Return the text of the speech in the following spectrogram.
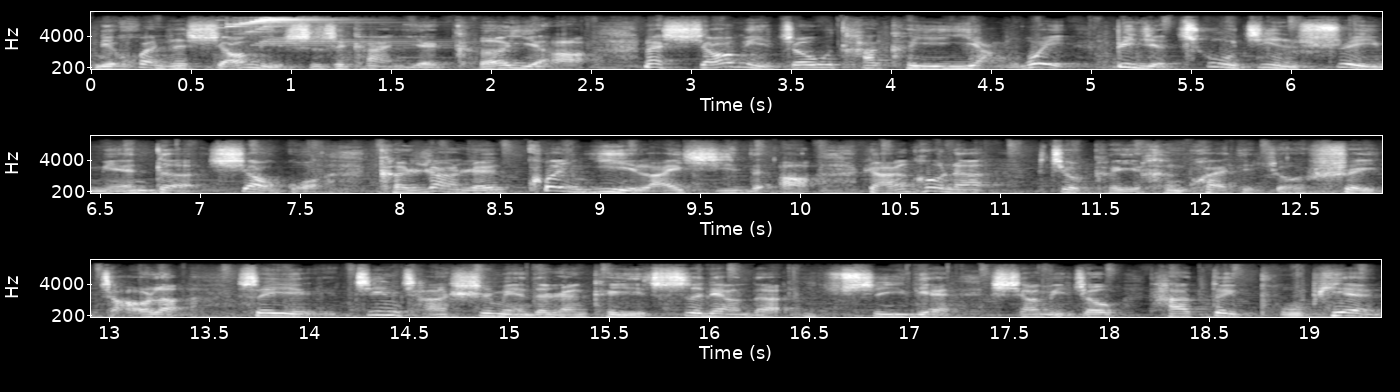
你换成小米试试看也可以啊。那小米粥它可以养胃，并且促进睡眠的效果，可让人困意来袭的啊，然后呢就可以很快的就睡着了。所以经常失眠的人可以适量的吃一点小米粥，它对普遍。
